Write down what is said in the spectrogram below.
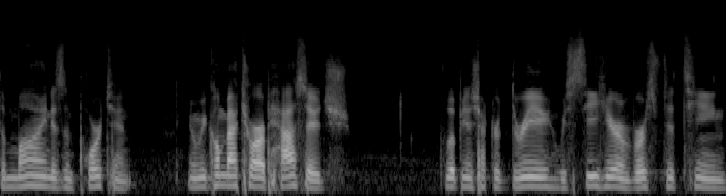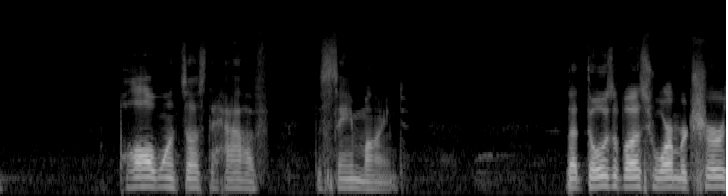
The mind is important. And we come back to our passage Philippians chapter 3, we see here in verse 15, Paul wants us to have the same mind. Let those of us who are mature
